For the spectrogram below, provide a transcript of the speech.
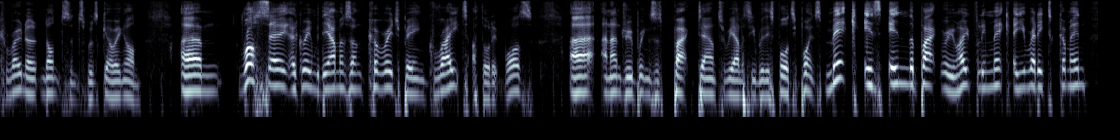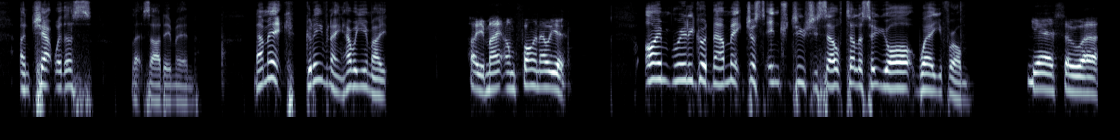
Corona nonsense was going on. Um, Ross saying, agreeing with the Amazon coverage being great. I thought it was. Uh, and Andrew brings us back down to reality with his 40 points. Mick is in the back room. Hopefully, Mick, are you ready to come in and chat with us? Let's add him in. Now, Mick, good evening. How are you, mate? Hi, mate. I'm fine. How are you? I'm really good. Now, Mick, just introduce yourself. Tell us who you are, where you're from. Yeah, so uh,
